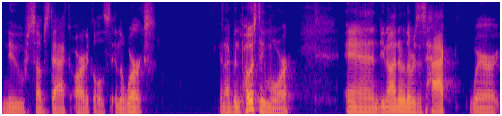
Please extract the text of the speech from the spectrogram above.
new Substack articles in the works, and I've been posting more. And you know, I know there was this hack where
